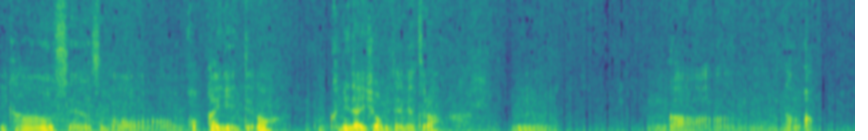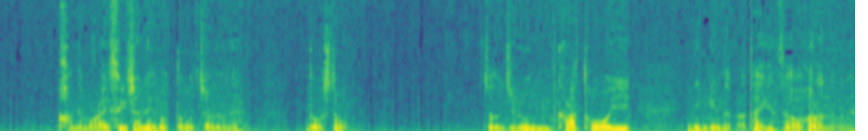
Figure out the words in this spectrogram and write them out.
いかんせん、その、国会議員っていうの？国代表みたいな奴ら？うん。が、なんか、金もらいすぎじゃねえのって思っちゃうのよね。どうしても。ちょっと自分から遠い人間だから大変さがわからんのよね。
